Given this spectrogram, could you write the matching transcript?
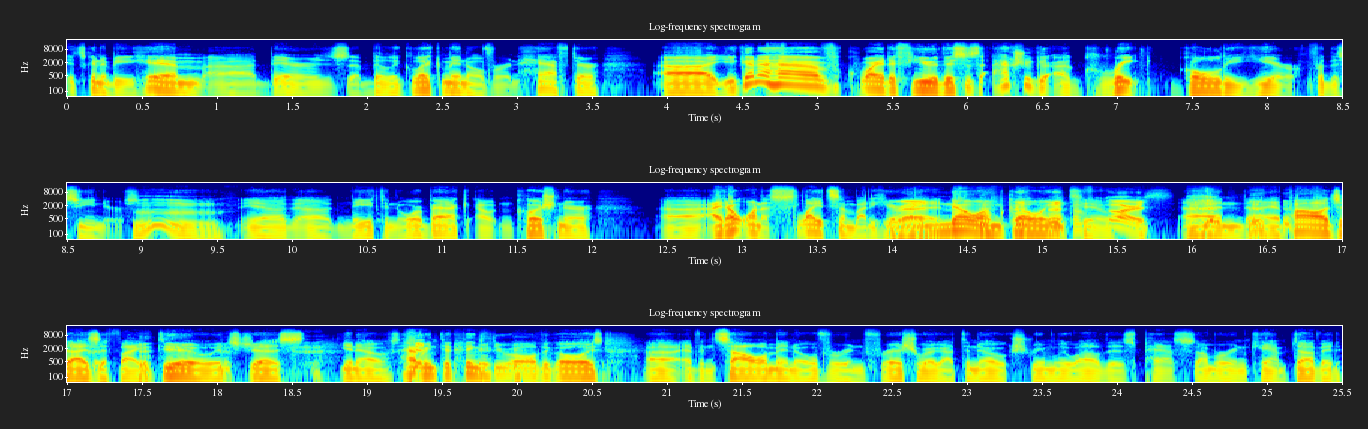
it's going to be him. Uh, there's uh, Billy Glickman over in HAFTR. Uh, you're going to have quite a few. This is actually a great goalie year for the seniors. Hmm. You know, uh, Nathan Orbach out in Kushner. Uh, I don't want to slight somebody here. I know I'm going to of course. and I apologize if I do. It's just you know having to think through all the goalies. Uh, Evan Solomon over in Frisch, who I got to know extremely well this past summer in Camp David,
